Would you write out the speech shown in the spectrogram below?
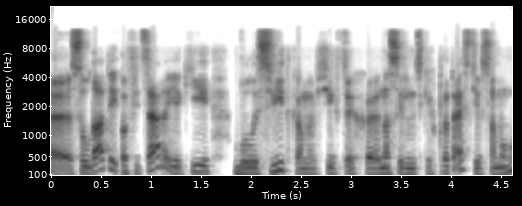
Е, солдати й офіцери, які були свідками всіх цих е, насильницьких протестів, самогубств,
